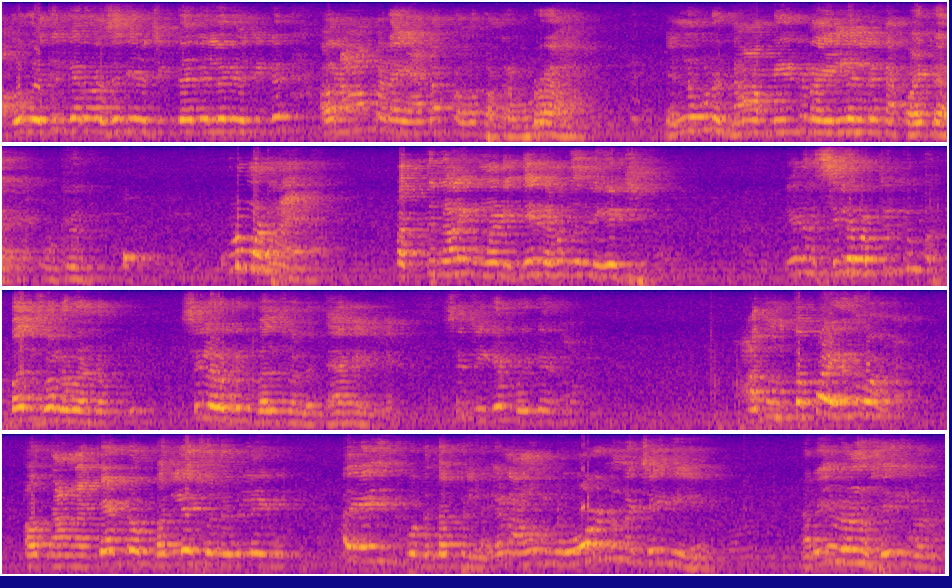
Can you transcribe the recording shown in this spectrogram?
அவர் வச்சிருக்காரு வசதியை வச்சுக்கிட்டாரு எல்லாரும் வச்சுக்கிட்டாரு. அவர் ஆம்படை ஏன்டா கொலை பண்ணுறேன் விட்றா. என்ன விடு? நான் அப்படி இருக்கணும். இல்லை இல்லை நான் குவைட்டா இருக்கேன். விட்டுரு. விட மாட்டேன் என்ன பத்து நாளைக்கு முன்னாடி இதே நடந்தது நிகழ்ச்சி. ஏன்னா சிலவற்றுக்கு பதில் சொல்ல வேண்டும். சிலவற்றுக்கு பதில் சொல்ல தேவையில்லை. சிரிச்சுக்கிட்டே போயிட்டே இருக்கலாம். அதுவும் தப்பா எழுதுவாங்க. அவர் நாங்கள் கேட்டோம் பதிலே சொல்லவில்லைன்னு அது எழுதி போட்டு தப்பு இல்லை ஏன்னா அவங்க ஓடணும்னு செய்தி நிறைய வேணும் செய்தி வேணும்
